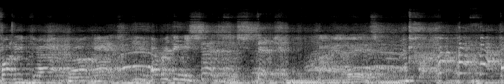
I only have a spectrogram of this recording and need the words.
Funny guy. Oh. Everything he says is a stitch. I have AIDS.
